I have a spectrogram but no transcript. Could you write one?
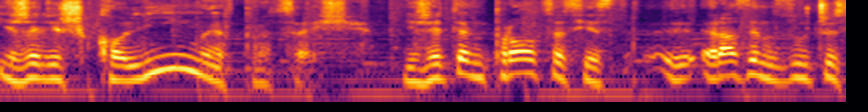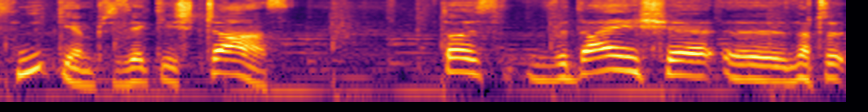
jeżeli szkolimy w procesie, jeżeli ten proces jest y, razem z uczestnikiem przez jakiś czas, to jest, wydaje się, y, znaczy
